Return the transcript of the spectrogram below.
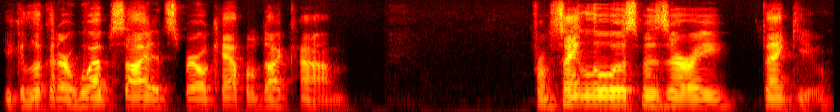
You can look at our website at sparrowcapital.com. From St. Louis, Missouri, thank you.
